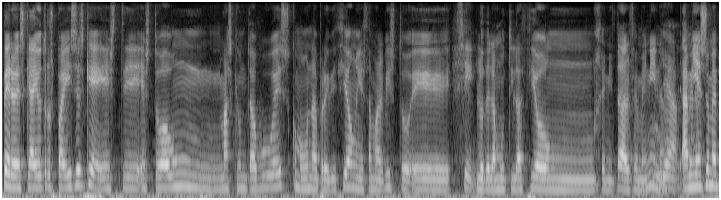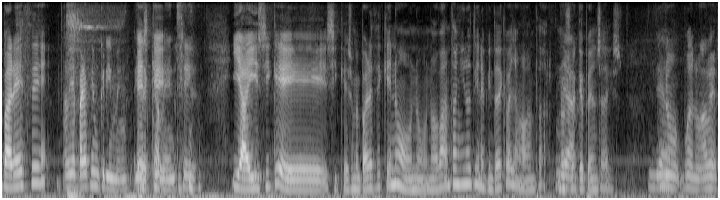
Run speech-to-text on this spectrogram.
Pero es que hay otros países que este esto aún más que un tabú es como una prohibición y está mal visto. Eh, Sí. Lo de la mutilación genital femenina. Ya, A mí eso me parece A mí me parece un crimen es que directamente. sí. Y ahí sí que sí que eso me parece que no, no, no avanzan y no tiene pinta de que vayan a avanzar. No sé qué pensáis. No, bueno, a ver,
